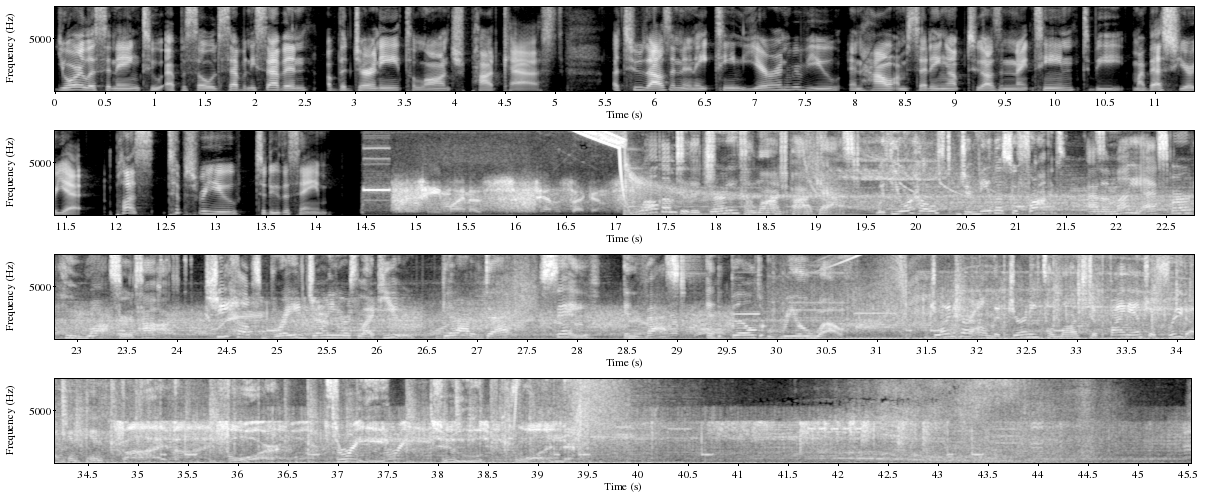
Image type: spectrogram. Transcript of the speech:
You're listening to episode 77 of the Journey to Launch podcast, a 2018 year in review and how I'm setting up 2019 to be my best year yet. Plus, tips for you to do the same. T minus 10 seconds. Welcome to the Journey to Launch podcast with your host, Jamila Souffrant. As a money expert who walks her talk, she helps brave journeyers like you get out of debt, save, invest, and build real wealth. Join her on the journey to launch to financial freedom in, in Five, four, three, two, one.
